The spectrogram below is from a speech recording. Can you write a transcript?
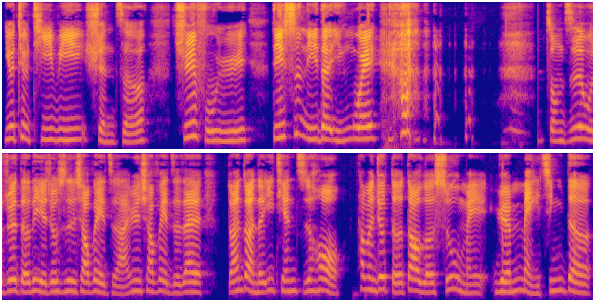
YouTube TV 选择屈服于迪士尼的淫威。总之，我觉得得利也就是消费者啊，因为消费者在短短的一天之后，他们就得到了十五美元美金的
